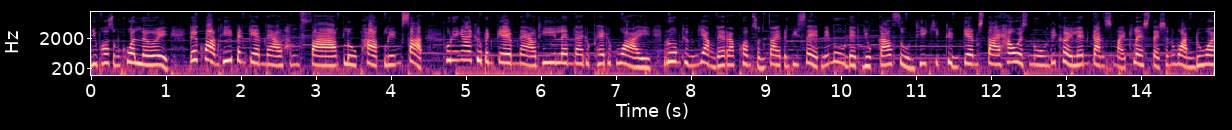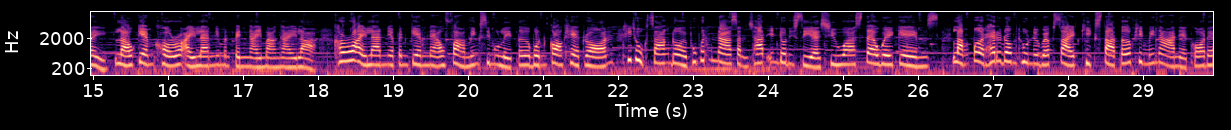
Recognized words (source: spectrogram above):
อยู่พอสมควรเลย ด้วยความที่เป็นเกมแนวทำฟาร์มปลูกผักเลี้ยงสัตว์พูดง่ายๆคือเป็นเกมแนวที่เล่นได้ทุกเพศทุกวัย รวมถึงอย่างได้รับความสนใจเป็นพิเศษในหมู่เด็กยุค 90 ที่คิดถึงเกมสไตล์ Harvest Moon ที่เคยเล่นกันสมัย PlayStation 1ด้วยแล้วเกม Coral Island นี่มันเป็นไงมาไงล่ะ Coral Island เนี่ยเป็นเกมแนว Farming Simulator บนเกาะเขตร้อน ที่ถูกสร้างโดยผู้พัฒนาสัญชาติอินโดนีเซียชื่อว่า Stairway Games หลังเปิดให้ระดมทุนในเว็บไซต์ Kickstarter เพียงไม่นานเนี่ยก็ได้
